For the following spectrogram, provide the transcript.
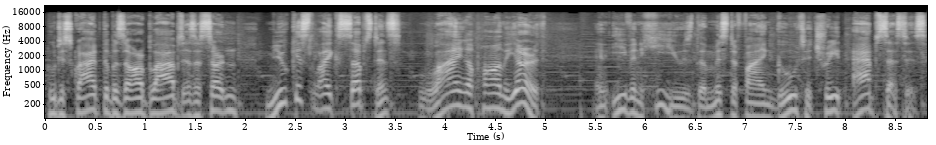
who described the bizarre blobs as a certain mucus-like substance lying upon the earth, and even he used the mystifying goo to treat abscesses.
